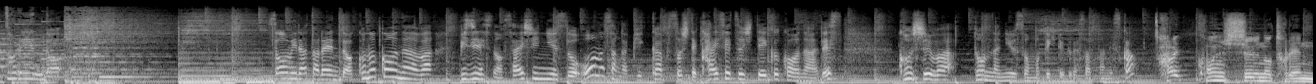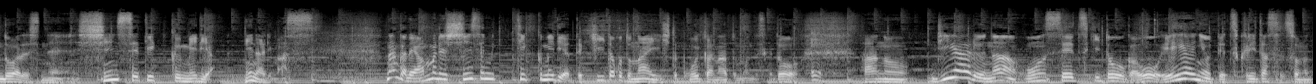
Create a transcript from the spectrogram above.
ラトレンド。総ミラトレンド。このコーナーはビジネスの最新ニュースを大野さんがピックアップそして解説していくコーナーです。今週はどんなニュースを持ってきてくださったんですか？はい今週のトレンドはですねシンセティックメディアになります。なんかねあんまりシンセティックメディアって聞いたことない人も多いかなと思うんですけどあのリアルな音声付き動画を AI によって作り出すその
